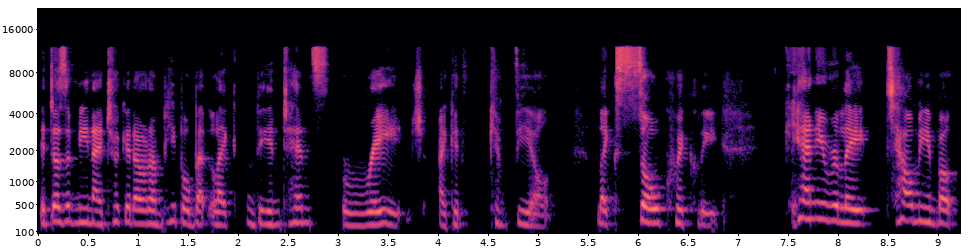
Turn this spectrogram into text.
it doesn't mean I took it out on people but like the intense rage I could can feel like so quickly. Can you relate? Tell me about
